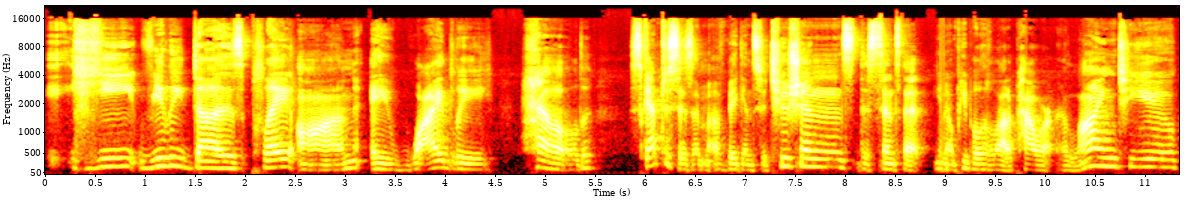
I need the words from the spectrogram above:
he really does play on a widely held skepticism of big institutions, the sense that, you know, people with a lot of power are lying to you.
